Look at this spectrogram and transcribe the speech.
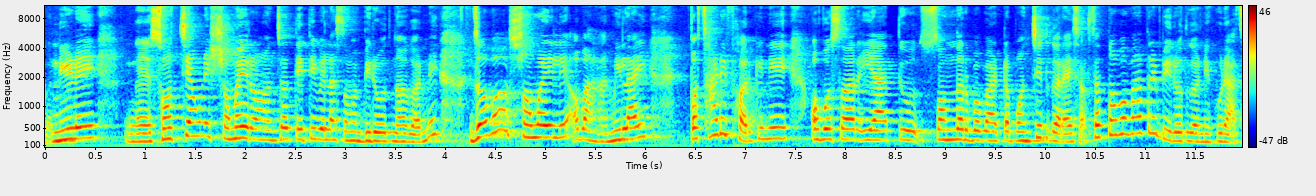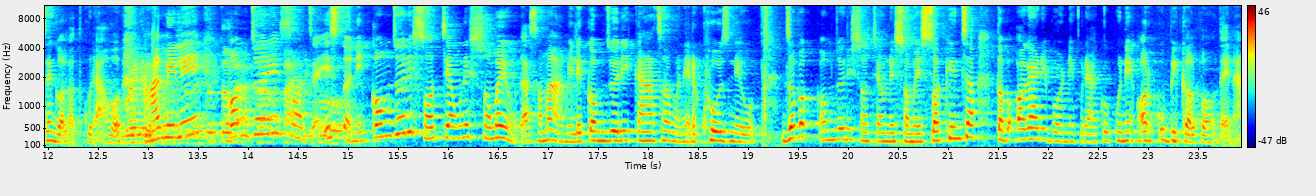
निर्णय सच्याउने समय रहन्छ त्यति बेलासम्म विरोध नगर्ने। जब समयले अब हामीलाई पछाडि फर्किने अवसर या त्यो सन्दर्भबाट वञ्चित गराइसक्छ तब मात्रै विरोध गर्ने कुरा चाहिँ गलत कुरा हो। हामीले कमजोरी सच्या यस्तो नि कमजोरी सच्याउने समय हुँदासम्म हामीले कमजोरी कहाँ छ भनेर खोज्ने हो। जब कमजोरी सच्याउने समय सकिन्छ तब अगाडि बढ्ने कुराको कुनै अर्को विकल्प हुँदैन।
